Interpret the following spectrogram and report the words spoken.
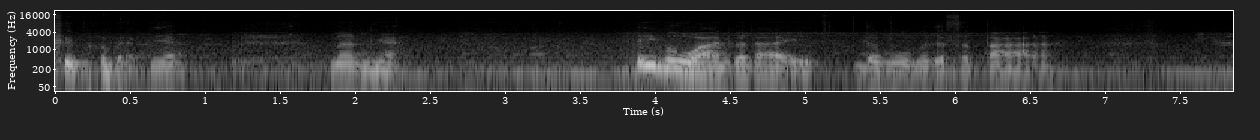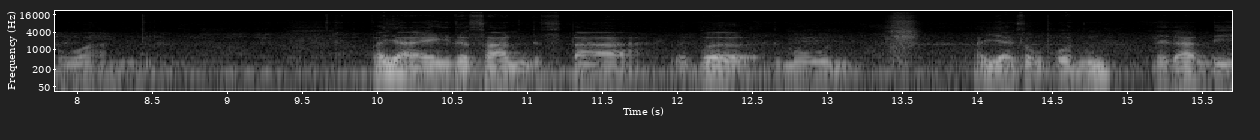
ขึ้นมาแบบเนี้ย นั่นไงเฮ้ยเมื่อวานก็ได้เดอะมูกับเดอะสตาร์นะเมื่อวานนี้ พระใหญ่ The Sun The Star The River The Moon พระใหญ่ส่งผลในด้านดี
